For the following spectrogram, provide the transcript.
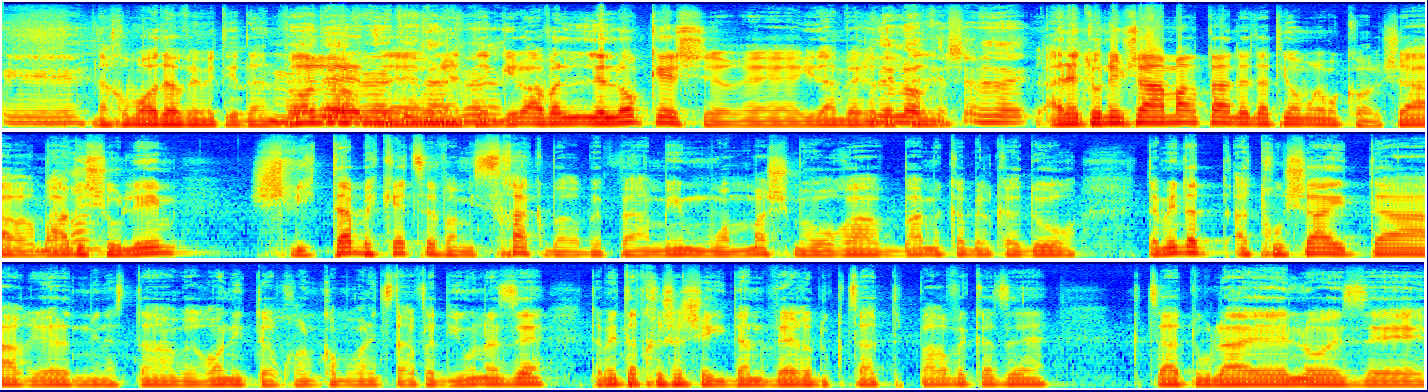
אה, אנחנו מאוד אוהבים את עידן ורד, אבל ללא קשר, אה, עידן ורד... ללא קשר, הנתונים שאמרת, לדעתי אומרים הכל. שער, ארבעה נכון. בישולים, שליטה בקצב המשחק בהרבה פעמים, הוא ממש מעורב, בא מקבל כדור. תמיד הת- התחושה הייתה, אריאל מן הסתם ורוני, אתם יכולים כמובן להצטרף לדיון הזה, תמיד הייתה תחושה שעידן ורד הוא קצת פרווה כזה, קצת אולי אין לו איזה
